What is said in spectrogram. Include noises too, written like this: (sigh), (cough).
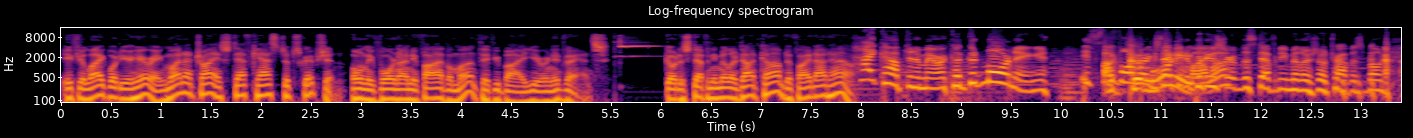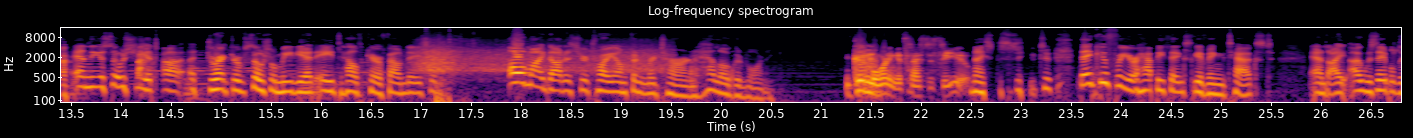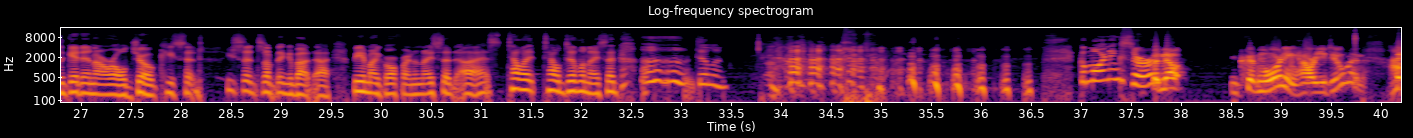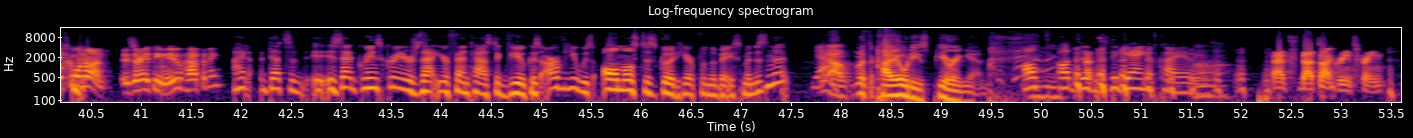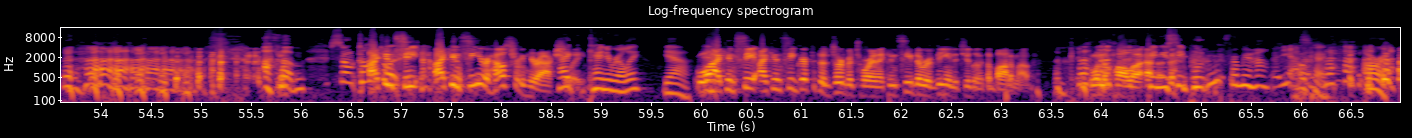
If you like what you're hearing, why not try a StephCast subscription? Only $4.95 a month if you buy a year in advance. Go to StephanieMiller.com to find out how. Hi, Captain America. Good morning. It's the Uh, former morning, executive Mama. producer of the Stephanie Miller Show, Travis Bone, (laughs) and the associate uh, director of social media at AIDS Healthcare Foundation. Oh my God, it's your triumphant return. Hello, good morning. Good morning. It's nice to see you. Nice to see you too. Thank you for your happy Thanksgiving text. And I, I was able to get in our old joke. He said (laughs) he said something about uh, me and my girlfriend, and I said, uh, "Tell it, tell Dylan." I said, uh, "Dylan." (laughs) Good morning, sir. But no. Good morning. How are you doing? What's going on? Is there anything new happening? I, that's a, is that green screen or is that your fantastic view? Because our view is almost as good here from the basement, isn't it? Yeah, with the coyotes peering in. (laughs) All, all the, the gang of coyotes. (laughs) That's that's not green screen. (laughs) Um, so talk I to can us- see I can see your house from here Hey, actually. can you really? Yeah. Well, I can see I can see Griffith Observatory and I can see the ravine that you live at the bottom of. When the Paula. (laughs) Can you see uh, Putin from your house? (laughs) Yes. Okay. All right.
